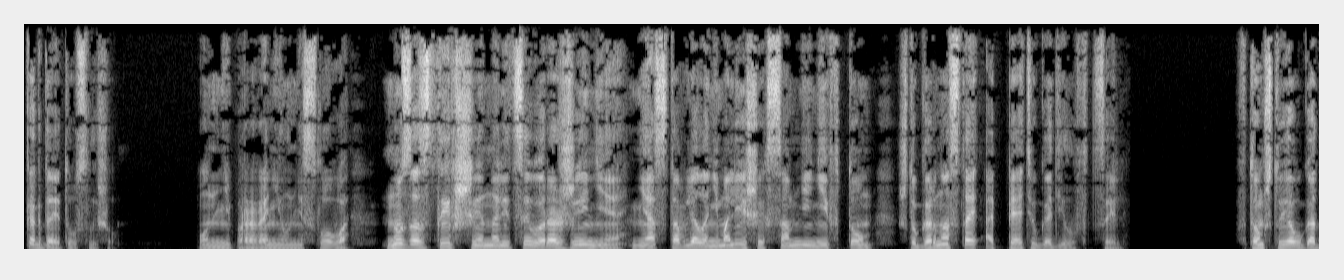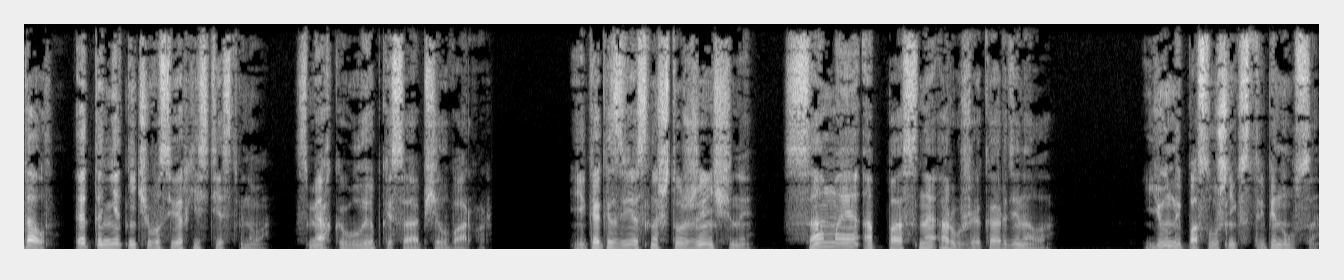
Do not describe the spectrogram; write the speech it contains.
когда это услышал. Он не проронил ни слова, но застывшее на лице выражение не оставляло ни малейших сомнений в том, что горностай опять угодил в цель. «В том, что я угадал, это нет ничего сверхъестественного», — с мягкой улыбкой сообщил варвар. «И как известно, что женщины — самое опасное оружие кардинала». Юный послушник встрепенулся.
